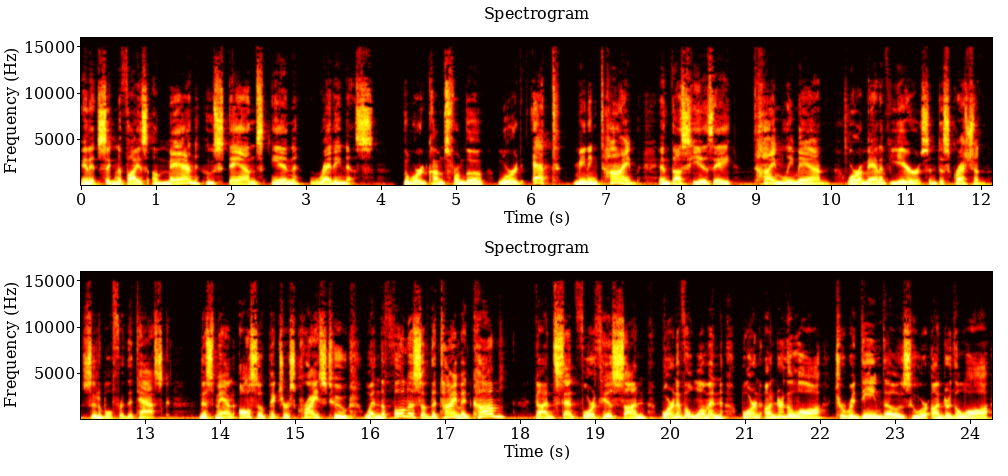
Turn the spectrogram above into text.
and it signifies a man who stands in readiness. The word comes from the word et, meaning time, and thus he is a timely man, or a man of years and discretion, suitable for the task. This man also pictures Christ, who, when the fullness of the time had come, God sent forth his Son, born of a woman, born under the law, to redeem those who were under the law,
